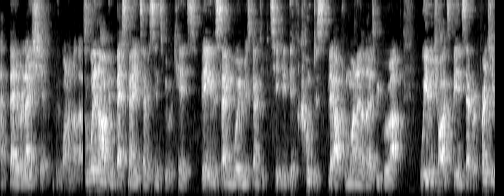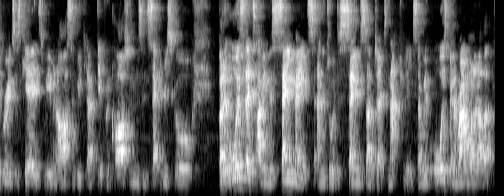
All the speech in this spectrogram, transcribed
a better relationship with one another. So Will and I have been best mates ever since we were kids. Being in the same room is going to be particularly difficult to split up from one another as we grew up. We even tried to be in separate friendship groups as kids. We even asked if we could have different classrooms in secondary school. But it always led to having the same mates and enjoyed the same subjects naturally. So we've always been around one another.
